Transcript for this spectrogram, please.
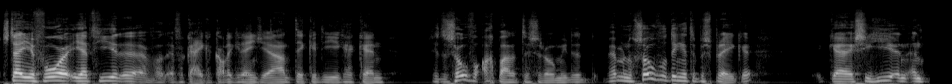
stel je voor, je hebt hier, eh, even kijken, kan ik er eentje aantikken die ik herken. Er zitten zoveel achtbanen tussen, Romy. We hebben nog zoveel dingen te bespreken. Ik, eh, ik zie hier een, een,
